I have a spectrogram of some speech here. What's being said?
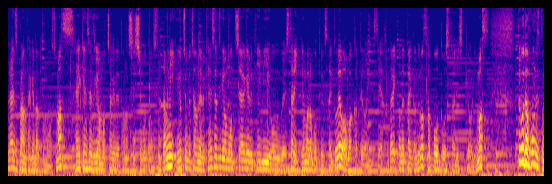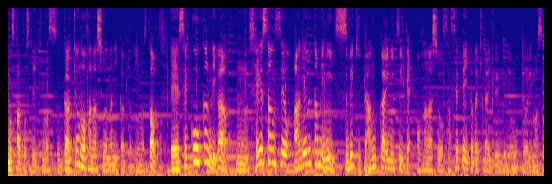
ライズプラン武田と申します。建設業を持ち上げて楽しい仕事にするために YouTube チャンネル建設業を持ち上げる TV を運営したり現場ラボというサイトでは若手の育成働き方改革のサポートをしたりしております。ということで本日もスタートしていきますが今日のお話は何かと言いますと、えー、施工管理が、うん、生産性を上げるためにすべき段階についてお話をさせていただきたいというふうに思っております。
